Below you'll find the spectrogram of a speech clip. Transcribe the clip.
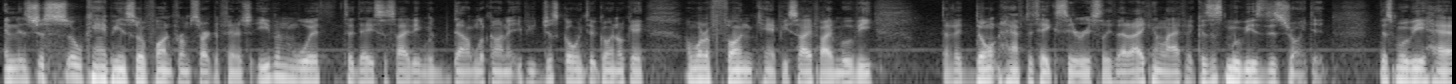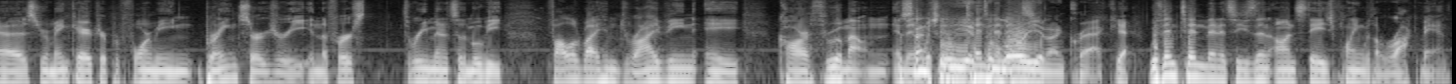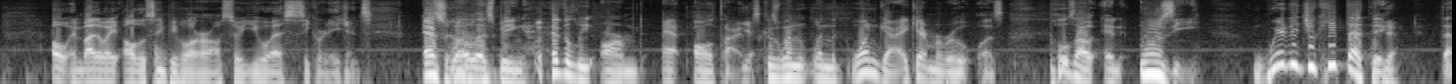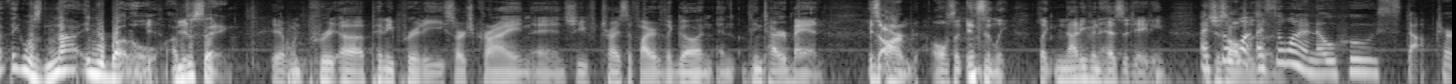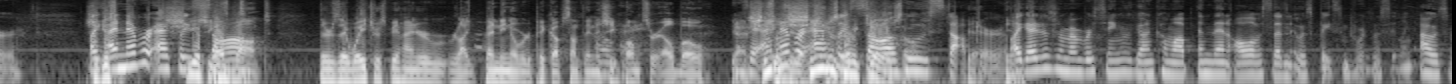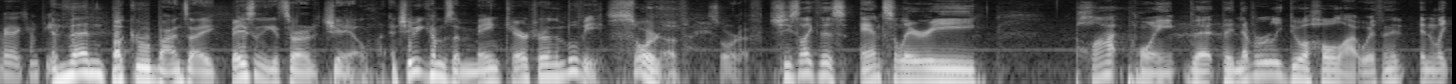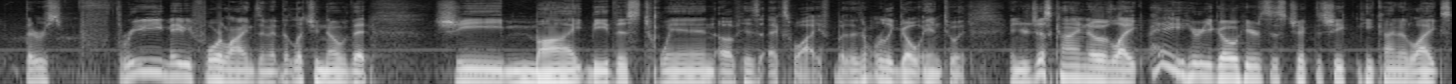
and it's just so campy and so fun from start to finish. Even with today's society with down look on it, if you just go into it going, okay, I want a fun, campy sci-fi movie that I don't have to take seriously, that I can laugh at, because this movie is disjointed. This movie has your main character performing brain surgery in the first three minutes of the movie, followed by him driving a car through a mountain, and then within Essentially, a ten minutes, DeLorean on crack. yeah, within 10 minutes, he's then on stage playing with a rock band. Oh, and by the way, all those same people are also U.S. secret agents. as well as being heavily armed at all times. Because when when the one guy, I can't remember who it was, pulls out an Uzi, where did you keep that thing? Yeah. That thing was not in your butthole. Yeah. I'm Yeah. just saying. Yeah, when Pre- uh, Penny Pretty starts crying and she f- tries to fire the gun, and the entire band is armed all of a sudden, instantly, like not even hesitating. I It's just still all want. of a I sudden. still want to know who stopped her. She Like gets- I never actually she gets saw. bumped. There's a waitress behind her, like bending over to pick up something, and she bumps her elbow. Yeah, Okay, I never she actually kill saw who stopped Yeah, her. yeah. Like I just remember seeing the gun come up, and then all of a sudden it was facing towards the ceiling. I was very confused. And then Buckaroo Banzai basically gets her out of jail, and she becomes a main character in the movie. Sort of. Sort of. she's like this ancillary plot point that they never really do a whole lot with and it and like there's three maybe four lines in it that let you know that she might be this twin of his ex-wife but they don't really go into it. And you're just kind of like hey here you go. Here's this chick that she he kind of likes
